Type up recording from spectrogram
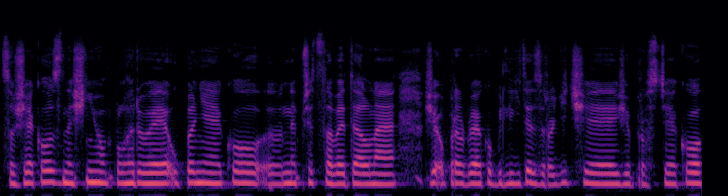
což jako z dnešního pohledu je úplně jako eh, nepředstavitelné, že opravdu jako bydlíte s rodiči, že prostě jako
